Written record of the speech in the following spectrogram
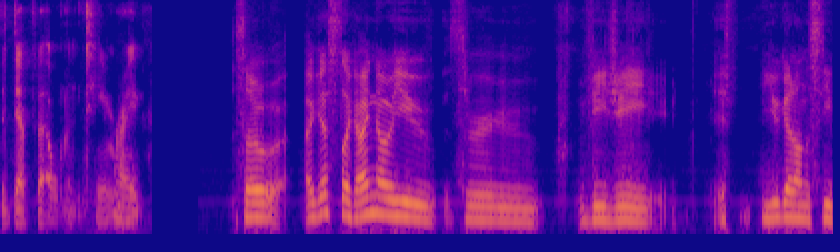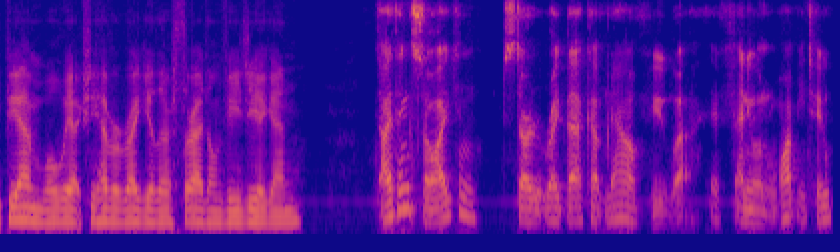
the development team, right? So I guess like I know you through VG if you get on the CPM, will we actually have a regular thread on VG again? I think so. I can start it right back up now if you uh, if anyone would want me to.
